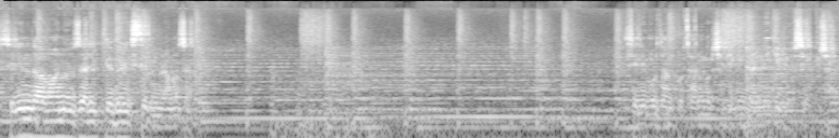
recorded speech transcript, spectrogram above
Senin davanı özellikle ben istedim Ramazan. Seni buradan kurtarmak için elimden ne geliyorsa yapacağım.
